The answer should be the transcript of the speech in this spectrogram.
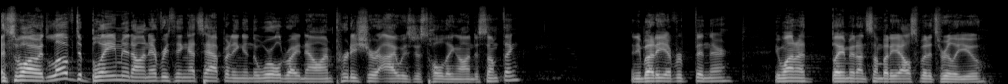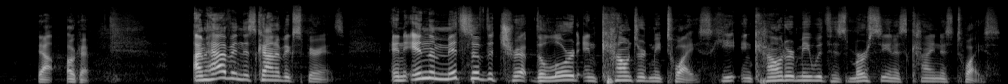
And so I would love to blame it on everything that's happening in the world right now. I'm pretty sure I was just holding on to something. Anybody ever been there? You want to blame it on somebody else, but it's really you? Yeah, okay. I'm having this kind of experience. And in the midst of the trip, the Lord encountered me twice. He encountered me with His mercy and His kindness twice.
